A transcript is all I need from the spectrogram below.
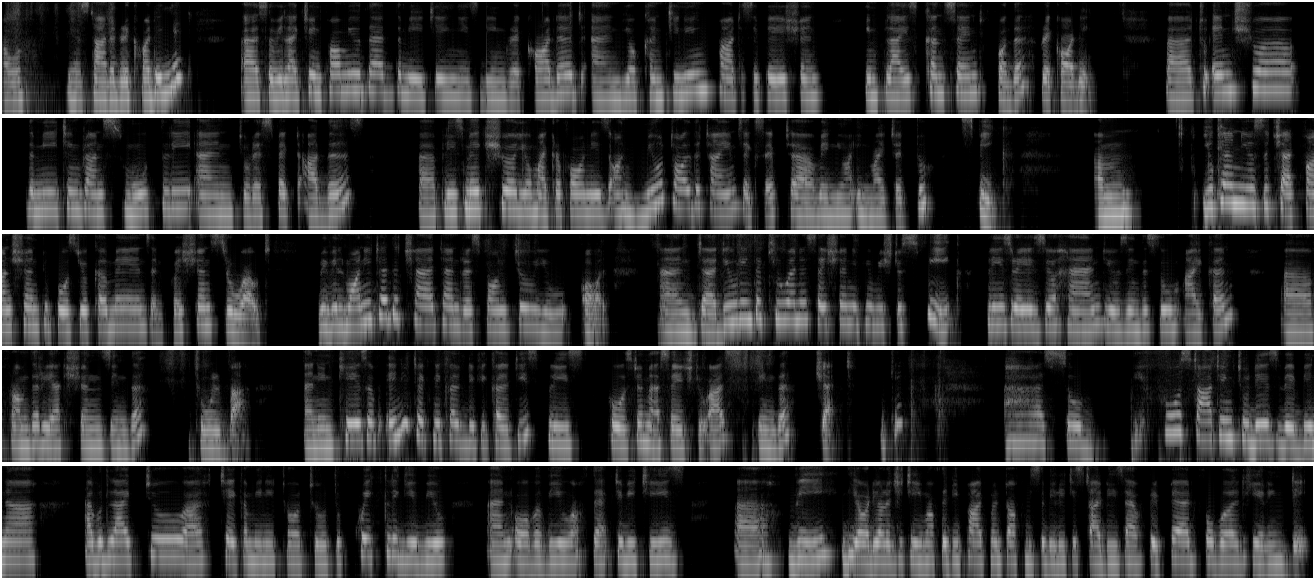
now we have started recording it. Uh, so we'd like to inform you that the meeting is being recorded and your continuing participation implies consent for the recording. Uh, to ensure the meeting runs smoothly and to respect others, uh, please make sure your microphone is on mute all the times except uh, when you are invited to speak. Um, you can use the chat function to post your comments and questions throughout. We will monitor the chat and respond to you all. And uh, during the Q&A session, if you wish to speak, please raise your hand using the Zoom icon uh, from the reactions in the toolbar. And in case of any technical difficulties, please post a message to us in the chat, okay? Uh, so before starting today's webinar, I would like to uh, take a minute or two to quickly give you an overview of the activities uh, we, the audiology team of the Department of Disability Studies have prepared for World Hearing Day.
